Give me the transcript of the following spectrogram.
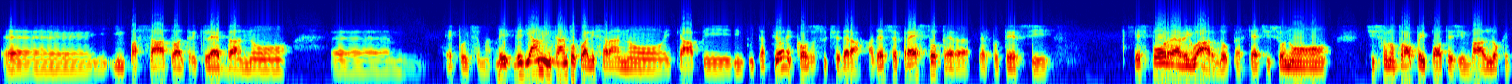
eh, in passato altri club hanno... Eh, e poi insomma, vediamo intanto quali saranno i capi di imputazione, cosa succederà. Adesso è presto per, per potersi esporre al riguardo perché ci sono, ci sono troppe ipotesi in ballo che,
